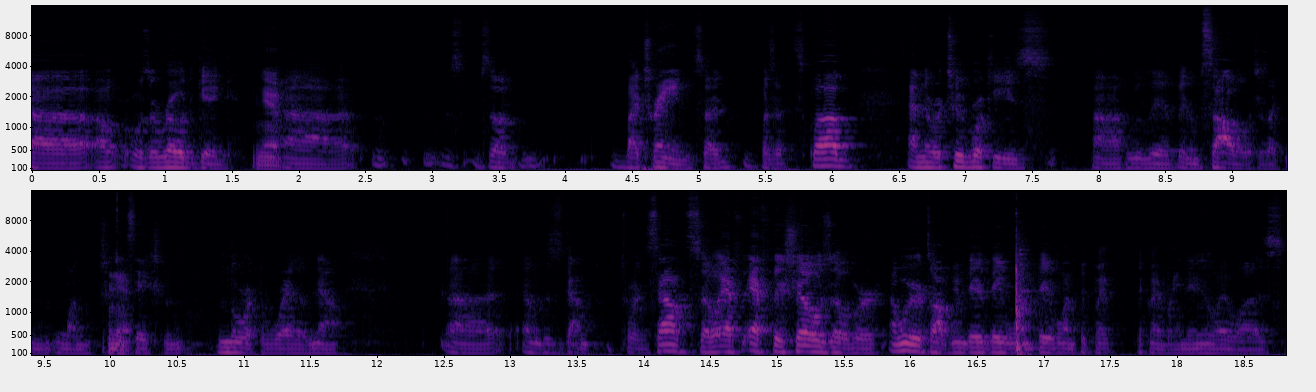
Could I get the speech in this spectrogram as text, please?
uh, it was a road gig. Yeah. Uh, so by train. So I was at this club, and there were two rookies uh, who live in Uppsala, which is like one train Yeah. station north of where I live now. Uh, and this is down towards the south. So after, after the show was over, and we were talking, they they want they wanted to pick my pick my brain. They knew who I was.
